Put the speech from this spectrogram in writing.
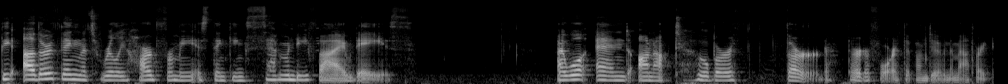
The other thing that's really hard for me is thinking 75 days. I will end on October 3rd, 3rd or 4th, if I'm doing the math right.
